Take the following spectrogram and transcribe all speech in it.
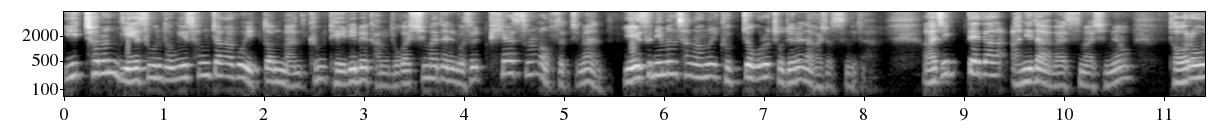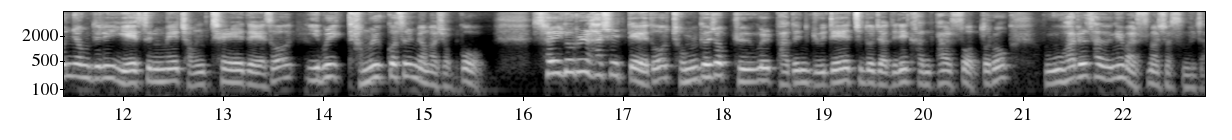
이처럼 예수 운동이 성장하고 있던 만큼 대립의 강도가 심화되는 것을 피할 수는 없었지만 예수님은 상황을 극적으로 조절해 나가셨습니다. 아직 때가 아니다 말씀하시며 더러운 영들이 예수님의 정체에 대해서 입을 다물 것을 명하셨고 설교를 하실 때에도 종교적 교육을 받은 유대의 지도자들이 간파할 수 없도록 우화를 사용해 말씀하셨습니다.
